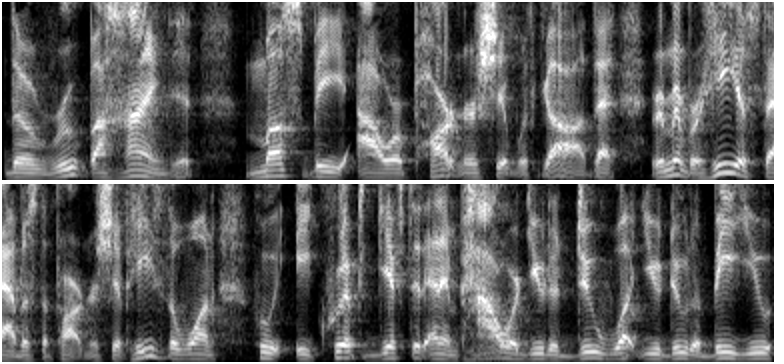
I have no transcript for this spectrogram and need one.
the root behind it must be our partnership with God. That remember, He established the partnership. He's the one who equipped, gifted, and empowered you to do what you do, to be you.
